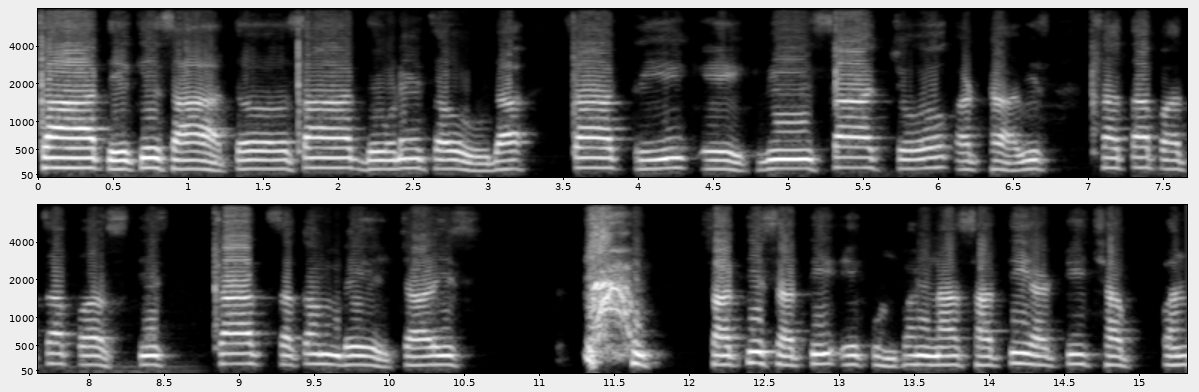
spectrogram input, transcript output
सात एके सात सात दोणे चौदा सात त्रिक एकवीस सात चोक अठ्ठावीस साता पाचा पस्तीस सात सकम बेचाळीस साती साती एकोणपन्नास साती अटी छप्पन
